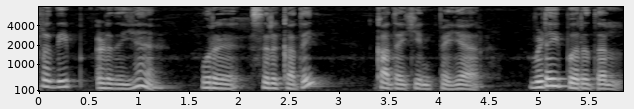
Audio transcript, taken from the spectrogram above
பிரதீப் எழுதிய ஒரு சிறுகதை கதையின் பெயர் விடைபெறுதல்.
